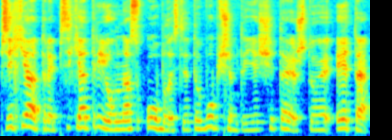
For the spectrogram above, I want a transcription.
Психиатры, психиатрия у нас область, это, в общем-то, я считаю, что это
